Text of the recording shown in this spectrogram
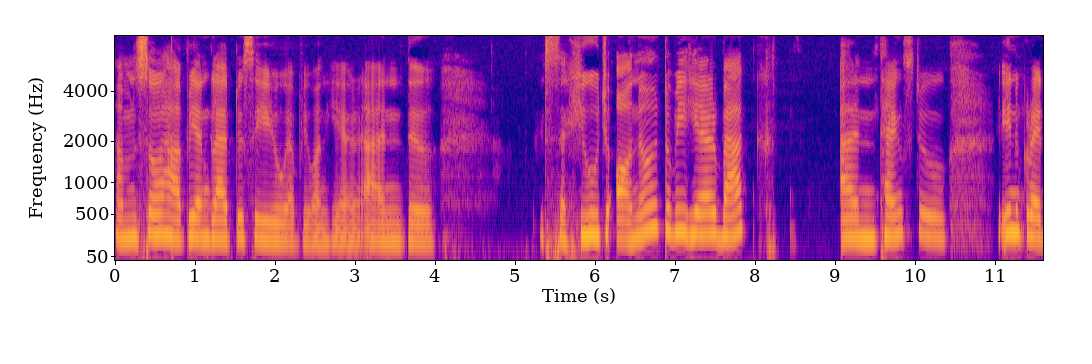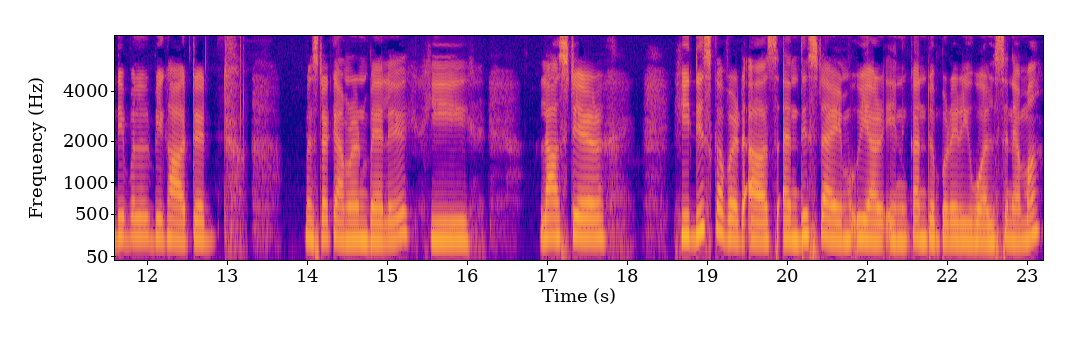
I'm so happy and glad to see you, everyone, here. And uh, it's a huge honor to be here back. And thanks to incredible, big hearted Mr. Cameron Bailey. He, last year, he discovered us, and this time we are in contemporary world cinema.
